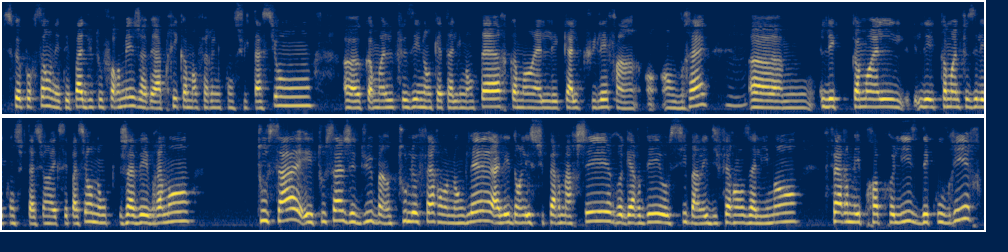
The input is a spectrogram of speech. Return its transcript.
puisque pour ça, on n'était pas du tout formé. J'avais appris comment faire une consultation, euh, comment elle faisait une enquête alimentaire, comment elle les calculait, enfin, en, en, vrai, mmh. euh, les, comment elle, les, comment elle faisait les consultations avec ses patients. Donc, j'avais vraiment tout ça et tout ça, j'ai dû ben tout le faire en anglais, aller dans les supermarchés, regarder aussi ben les différents aliments, faire mes propres listes, découvrir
